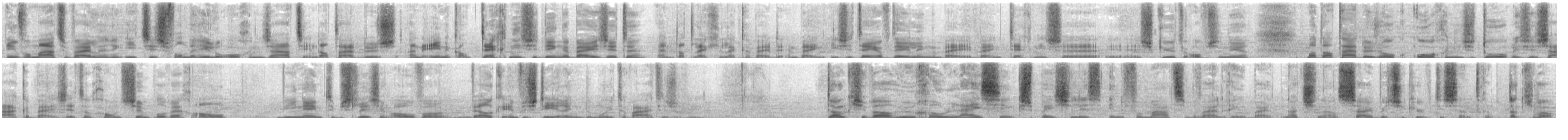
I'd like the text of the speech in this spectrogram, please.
informatiebeveiliging iets is van de hele organisatie. En dat daar dus aan de ene kant technische dingen bij zitten. En dat leg je lekker bij, de, bij een ICT-afdeling, bij, bij een technische uh, security officer neer. Maar dat daar dus ook organisatorische zaken bij zitten. Gewoon simpelweg al, wie neemt de beslissing over welke investering de moeite waard is of niet. Dankjewel Hugo Leisink, specialist informatiebeveiliging bij het Nationaal Cybersecurity Centrum. Dankjewel.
